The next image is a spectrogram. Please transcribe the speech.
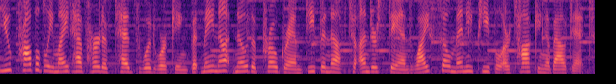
You probably might have heard of Ted's Woodworking but may not know the program deep enough to understand why so many people are talking about it.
